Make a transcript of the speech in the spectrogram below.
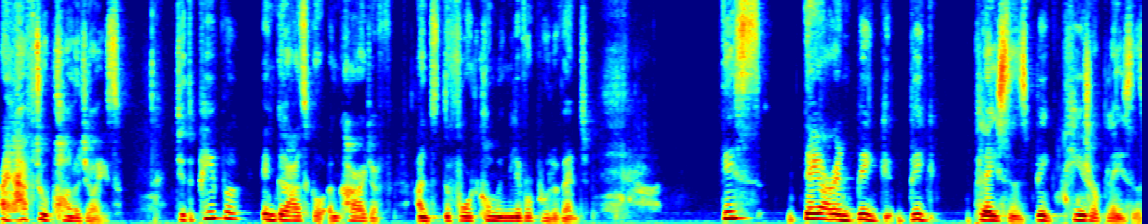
I have to apologise to the people in Glasgow and Cardiff and the forthcoming Liverpool event. This they are in big, big places, big theatre places.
